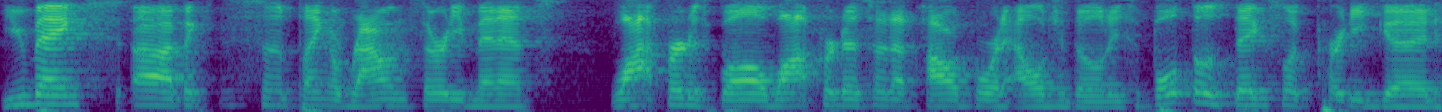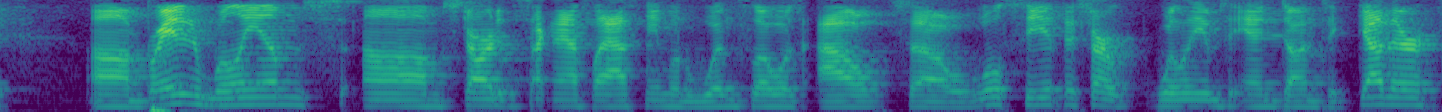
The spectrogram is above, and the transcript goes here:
Eubanks uh, been consistently playing around 30 minutes. Watford as well. Watford does have that power forward eligibility. So both those bigs look pretty good. Um, Brandon Williams um, started the second half last game when Winslow was out. So we'll see if they start Williams and Dunn together.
